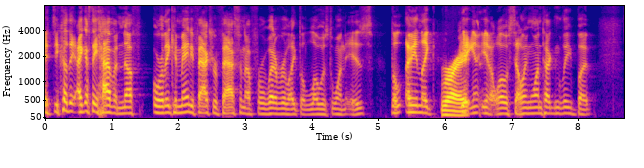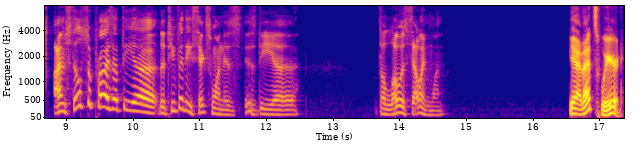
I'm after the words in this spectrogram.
it's because they, I guess they have enough, or they can manufacture fast enough for whatever like the lowest one is. The I mean, like Right. yeah, you know, lowest selling one technically, but I'm still surprised that the uh the 256 one is is the uh the lowest selling one. Yeah, that's weird.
